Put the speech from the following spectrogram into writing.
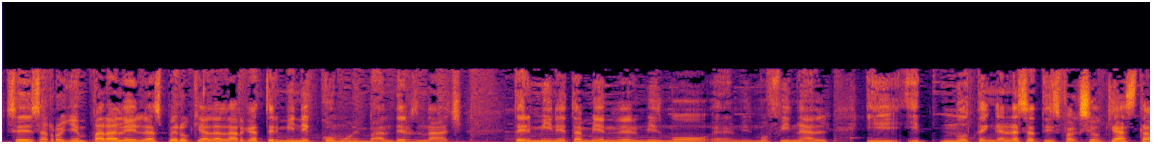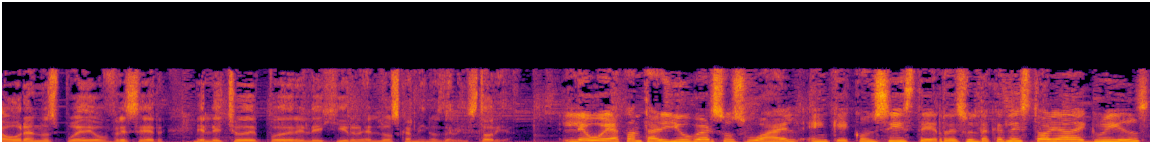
se desarrollen paralelas, pero que a la larga termine como en Bandersnatch, termine también en el mismo, en el mismo final y, y, no tengan la satisfacción que hasta ahora nos puede ofrecer el hecho de poder elegir los caminos de la historia le voy a contar You vs. Wild en qué consiste. Resulta que es la historia de Grills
